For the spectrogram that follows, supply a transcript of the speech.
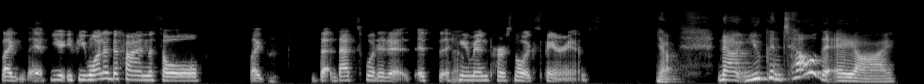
Like if you if you want to define the soul, like that that's what it is. It's the yeah. human personal experience. Yeah. Now you can tell the AI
